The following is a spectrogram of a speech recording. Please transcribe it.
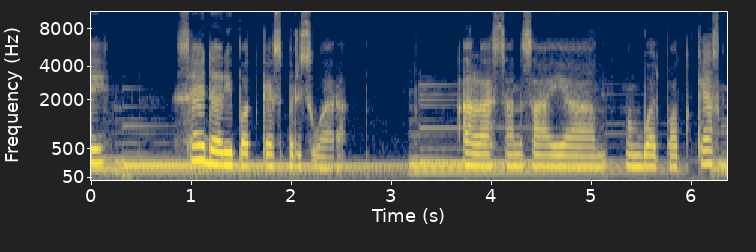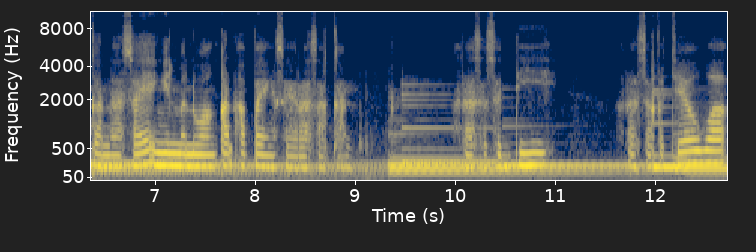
Hai, saya dari podcast Bersuara. Alasan saya membuat podcast karena saya ingin menuangkan apa yang saya rasakan. Rasa sedih, rasa kecewa,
